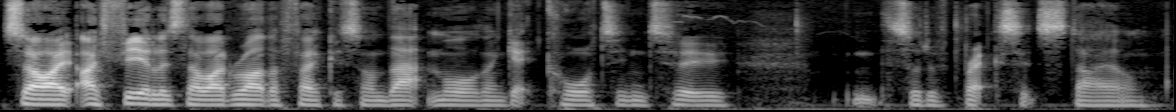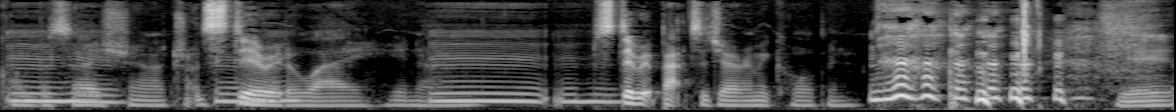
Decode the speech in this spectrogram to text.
so I, I feel as though I'd rather focus on that more than get caught into sort of Brexit style conversation. I try and steer it Mhm. away, you know, Mm, mhm. steer it back to Jeremy Corbyn. Yeah.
